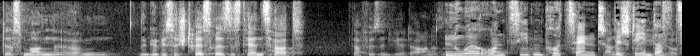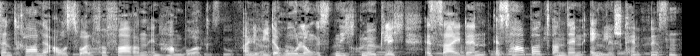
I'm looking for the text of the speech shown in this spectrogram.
dass man ähm, eine gewisse Stressresistenz hat, nur rund 7 Prozent bestehen das zentrale Auswahlverfahren in Hamburg. Eine Wiederholung ist nicht möglich, es sei denn, es hapert an den Englischkenntnissen.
